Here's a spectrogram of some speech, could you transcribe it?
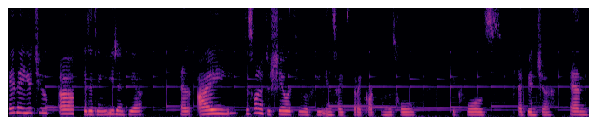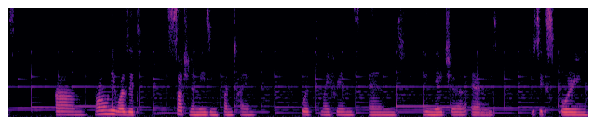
Hey there YouTube, um, editing Eden here, and I just wanted to share with you a few insights that I got from this whole Vic Falls adventure. And um, not only was it such an amazing fun time with my friends and in nature and just exploring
